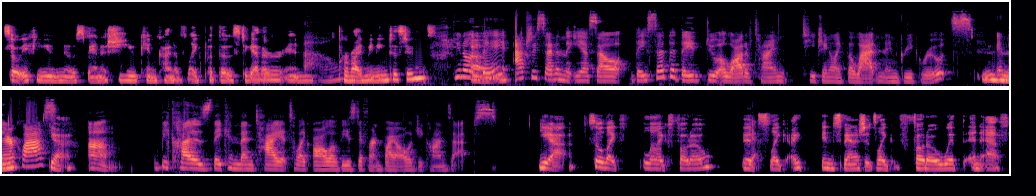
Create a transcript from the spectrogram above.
So if you know Spanish, you can kind of like put those together and oh. provide meaning to students. You know, um, they actually said in the ESL, they said that they do a lot of time teaching like the Latin and Greek roots mm-hmm. in their class. Yeah. Um, because they can then tie it to like all of these different biology concepts. Yeah. So like like photo, it's yeah. like I in Spanish it's like photo with an F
